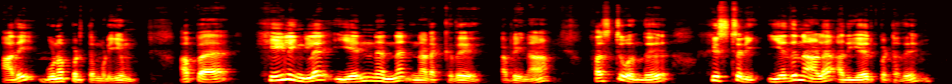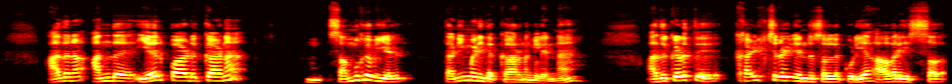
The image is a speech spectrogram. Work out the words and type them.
அதை குணப்படுத்த முடியும். அப்போ ஹீலிங்கில் என்னென்ன நடக்குது? அப்படின்னா ஃபஸ்ட்டு வந்து ஹிஸ்டரி எதனால் அது ஏற்பட்டது? அதனால் அந்த ஏற்பாடுக்கான சமூகவியல் தனிமனித காரணங்கள் என்ன? அதுக்கடுத்து கல்ச்சுரல் என்று சொல்லக்கூடிய அவரை சா-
